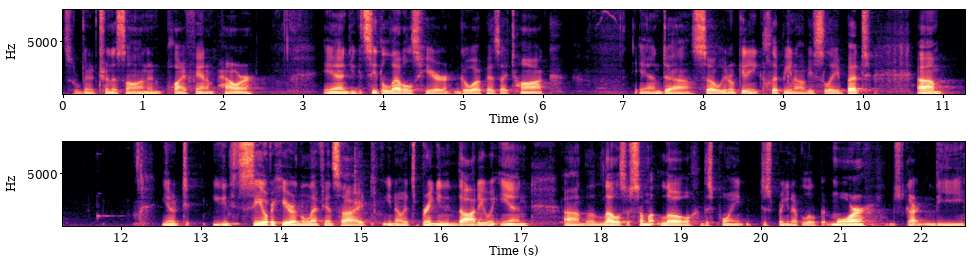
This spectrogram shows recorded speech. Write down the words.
so we're going to turn this on and apply phantom power. And you can see the levels here go up as I talk. And uh, so we don't get any clipping, obviously. But, um, you know, you can see over here on the left-hand side, you know, it's bringing the audio in. Um, the levels are somewhat low at this point. Just bring it up a little bit more. Just got the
